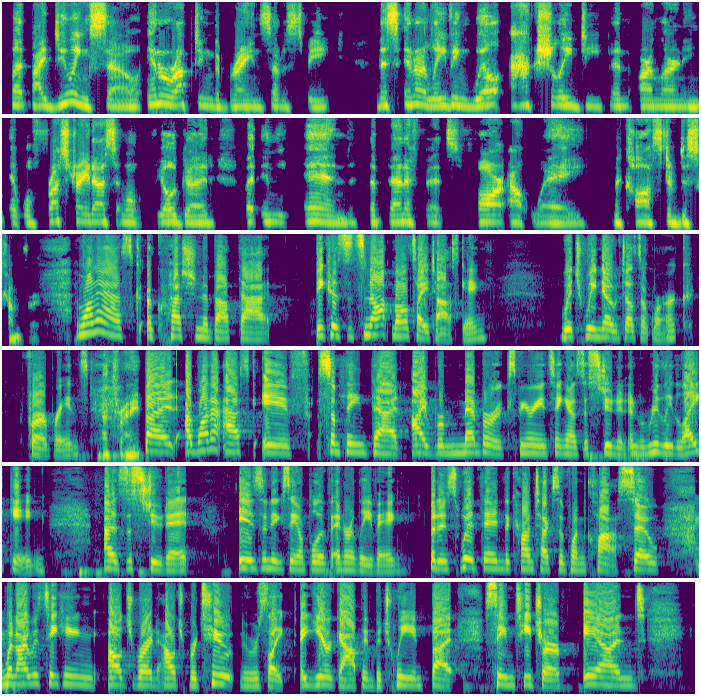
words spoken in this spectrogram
But by doing so, interrupting the brain, so to speak, this interleaving will actually deepen our learning. It will frustrate us, it won't feel good, but in the end, the benefits far outweigh the cost of discomfort. I want to ask a question about that because it's not multitasking which we know doesn't work for our brains. That's right. But I want to ask if something that I remember experiencing as a student and really liking as a student is an example of interleaving but it's within the context of one class. So when I was taking algebra and algebra 2, there was like a year gap in between, but same teacher. And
